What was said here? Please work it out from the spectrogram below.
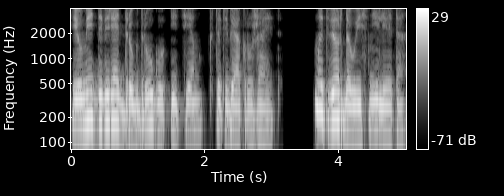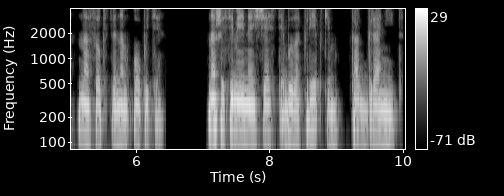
и уметь доверять друг другу и тем, кто тебя окружает. Мы твердо уяснили это на собственном опыте. Наше семейное счастье было крепким, как гранит.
